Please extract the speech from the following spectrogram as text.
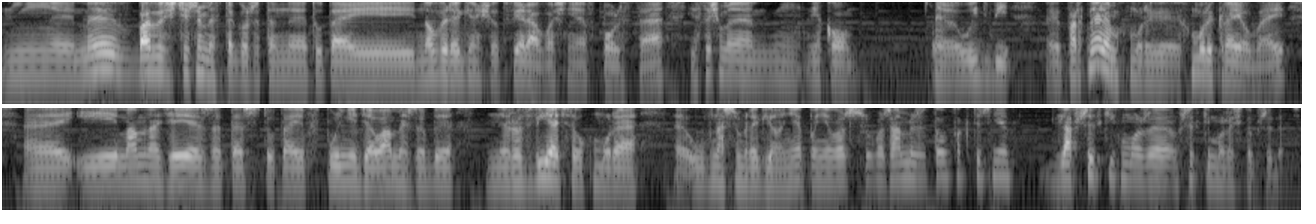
Mm, my bardzo się cieszymy z tego, że ten tutaj nowy region się otwiera właśnie w Polsce. Jesteśmy mm, jako e, Whitby e, partnerem chmury, chmury krajowej e, i mam nadzieję, że też tutaj wspólnie działamy, żeby rozwijać tą chmurę w naszym regionie, ponieważ uważamy, że to faktycznie dla wszystkich może, wszystkim może się to przydać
